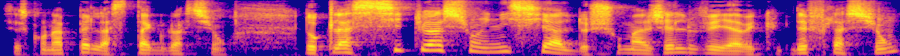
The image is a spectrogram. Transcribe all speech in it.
C'est ce qu'on appelle la stagflation. Donc la situation initiale de chômage élevé avec une déflation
